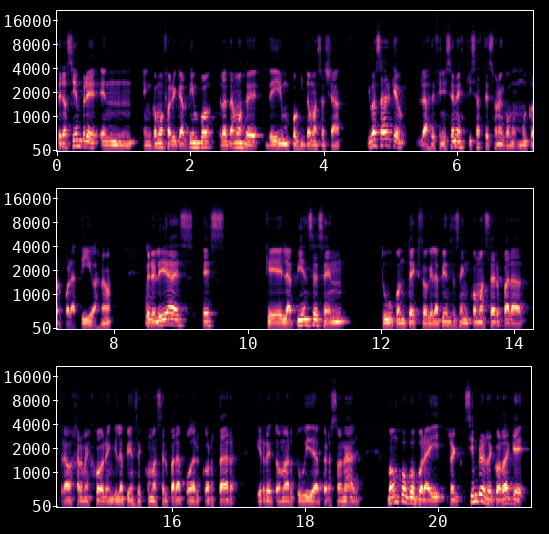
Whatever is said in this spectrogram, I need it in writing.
pero siempre en, cómo fabricar tiempo tratamos de, ir un poquito más allá. Y vas a ver que las definiciones quizás te suenen como muy corporativas, ¿no? Pero mm. la idea es, es que la pienses en tu contexto, que la pienses en cómo hacer para trabajar mejor, en que la pienses cómo hacer para poder cortar y retomar tu vida personal. Va un poco por ahí. siempre recordá que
